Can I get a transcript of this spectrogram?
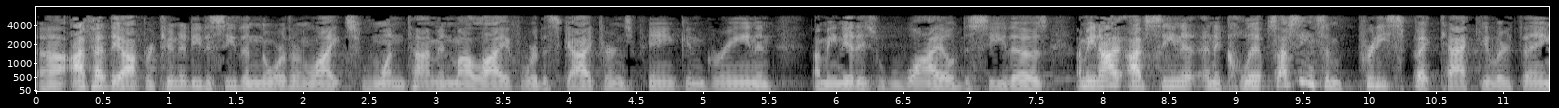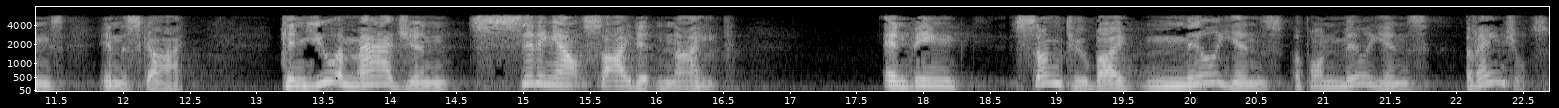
Uh, I've had the opportunity to see the northern lights one time in my life where the sky turns pink and green, and I mean, it is wild to see those. I mean, I, I've seen an eclipse. I've seen some pretty spectacular things in the sky. Can you imagine sitting outside at night and being sung to by millions upon millions of angels?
